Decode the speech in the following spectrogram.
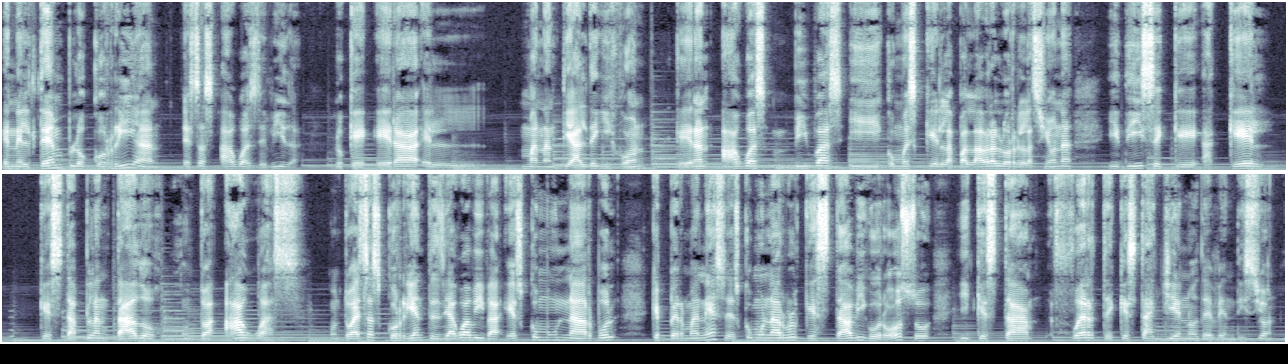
en el templo corrían esas aguas de vida, lo que era el manantial de Gijón, que eran aguas vivas y cómo es que la palabra lo relaciona y dice que aquel que está plantado junto a aguas, junto a esas corrientes de agua viva, es como un árbol que permanece, es como un árbol que está vigoroso y que está fuerte, que está lleno de bendición.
